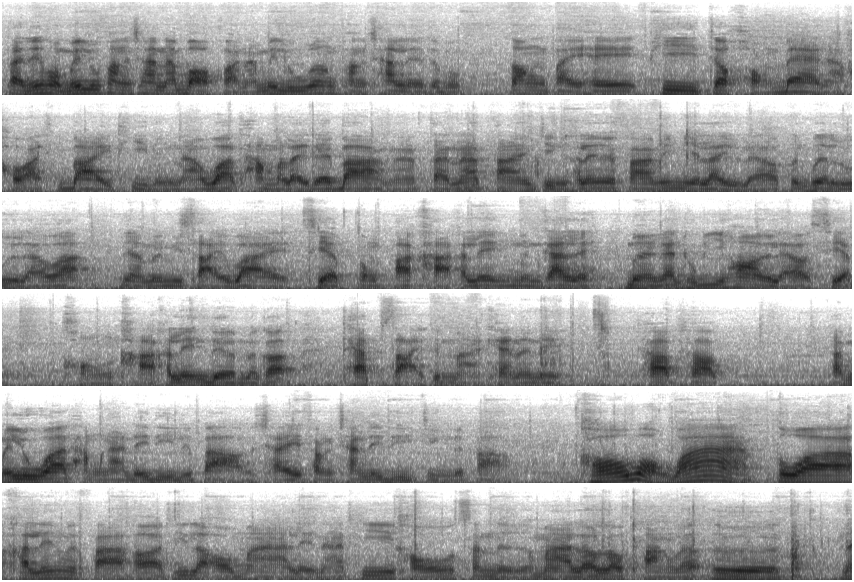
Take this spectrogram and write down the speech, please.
แต่นี่ผมไม่รู้ฟังก์ชันนะบอกก่อนนะไม่รู้เรื่องฟังก์ชันเลยแต่ผมต้องไปให้พี่เจ้าของแบรนด์อะเขาอธิบายอีกทีหนึ่งนะว่าทำอะไรได้บ้างนะแต่หน้าตาจริงๆคันเร่งไฟฟ้าไม่มีอะไรอยู่แล้วเพื่อนๆรู้อยู่แล้วว่าเนี่ยมันมีสายวายเสียบตรงปลั๊กขาคันเร่งเหมือนกันเลยเหมือนกันทุกยี่ห้ออยู่แล้วเสียบของขาคันเร่งเดิมแล้วก็แท็บสายขึ้นมาแค่นั้นเองชอบชอบแต่ไม่รู้ว่าทำงานได้ดีหรือเปล่า ใช้ฟังก์ชันได้ดีจริงหรือเปล่า เขาบอกว่าตัวคันเร่งไฟฟ้าเขาอะที่เราเอามาเลยนะ ที่เขาเสนอมาแล้วเราฟังแล้วเออใน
